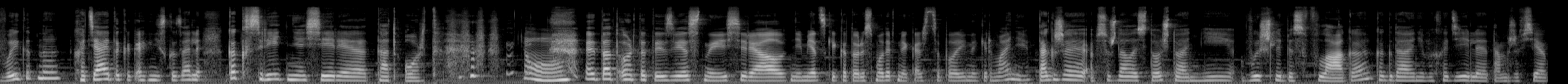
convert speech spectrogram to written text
выгодно, хотя это, как они сказали, как средняя серия Тат Орт. Тат Орт — это известный сериал немецкий, который смотрит, мне кажется, половина Германии. Также обсуждалось то, что они вышли без флага, когда они выходили, там же все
